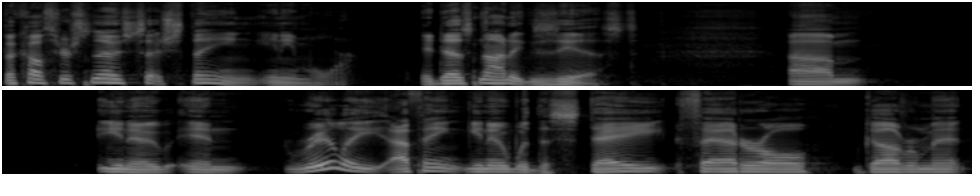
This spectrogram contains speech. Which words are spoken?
because there's no such thing anymore. It does not exist. Um, you know, and really, I think you know with the state, federal government,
